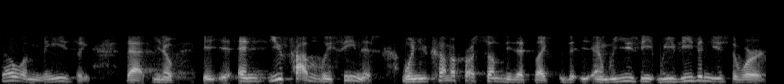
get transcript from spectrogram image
so amazing that, you know, it, and you've probably seen this when you come across somebody that's like, and we use, the, we've even used the word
